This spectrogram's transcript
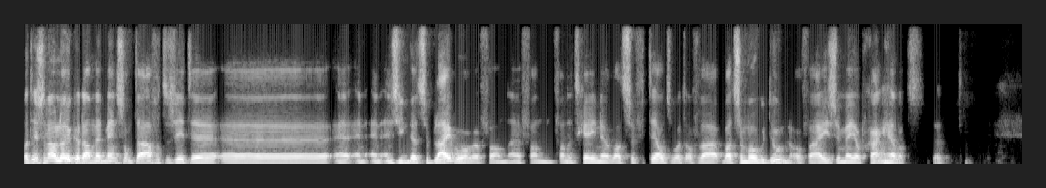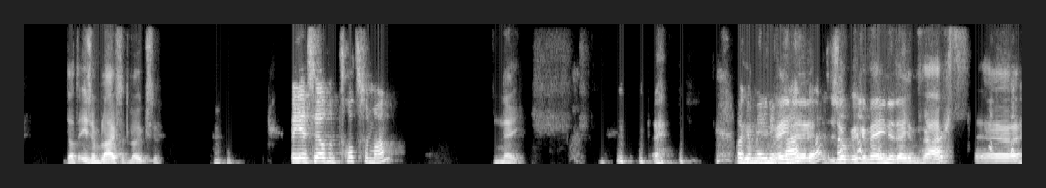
Wat is er nou leuker dan met mensen om tafel te zitten uh, en, en, en zien dat ze blij worden van, uh, van, van hetgene wat ze verteld wordt of waar, wat ze mogen doen of waar je ze mee op gang helpt. Dat, dat is en blijft het leukste. Ben jij zelf een trotse man? Nee. Wat een gemene vraag, Het is ook een gemene dat je hem vraagt. Uh,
